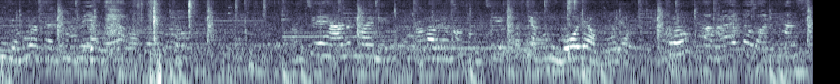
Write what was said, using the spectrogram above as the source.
你有没有在那边买？我这边，我最好都买，我那边好，我这边不要，不要，不要，好。咱们到晚上。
